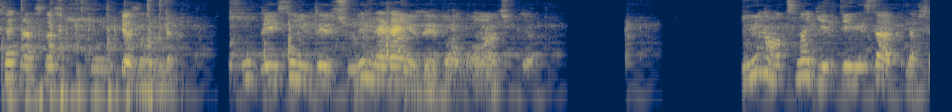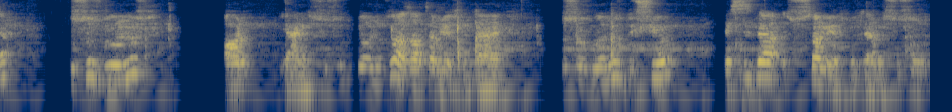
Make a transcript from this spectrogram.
tekrar size susuzluk yazalım bir. Susuz değilsin %100. Şimdi neden %100 oldu? Onu açıklıyorum. suyun altına girdiğinizde arkadaşlar susuzluğunuz ar yani susuzluğunuzu azaltabiliyorsunuz. Yani susuzluğunuz düşüyor ve siz de susamıyorsunuz. Yani susuz,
